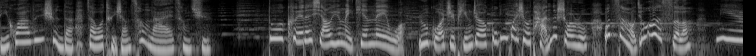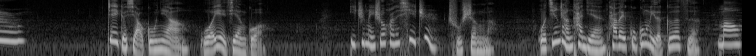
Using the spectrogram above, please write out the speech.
梨花温顺的在我腿上蹭来蹭去。多亏了小雨每天喂我，如果只凭着《故宫怪兽谈》的收入，我早就饿死了。喵！这个小姑娘我也见过。一只没说话的谢智出声了。我经常看见她喂故宫里的鸽子、猫、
